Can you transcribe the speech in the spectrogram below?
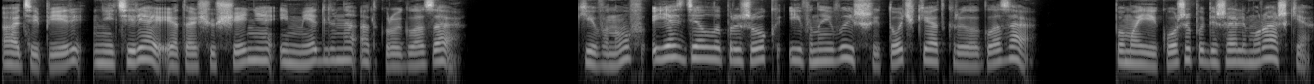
А теперь не теряй это ощущение и медленно открой глаза. Кивнув, я сделала прыжок и в наивысшей точке открыла глаза. По моей коже побежали мурашки,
